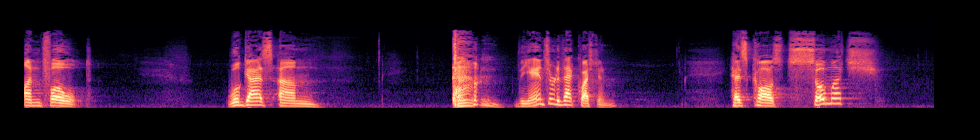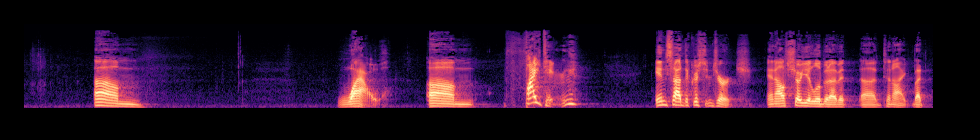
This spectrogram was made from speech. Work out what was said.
unfold? Well, guys, um, the answer to that question has caused so much um, wow um, fighting inside the Christian church. And I'll show you a little bit of it uh, tonight, but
